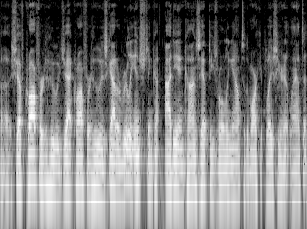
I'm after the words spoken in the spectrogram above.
uh, Chef Crawford, who Jack Crawford, who has got a really interesting co- idea and concept he's rolling out to the marketplace here in Atlanta.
